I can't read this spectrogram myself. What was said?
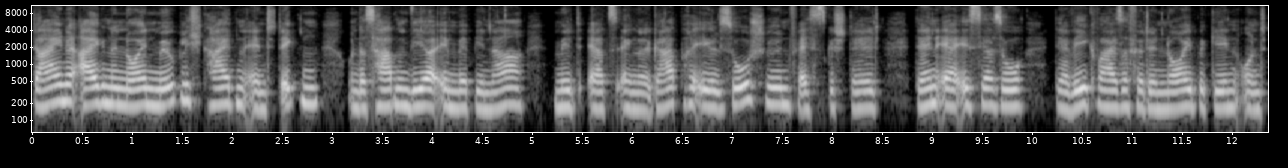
deine eigenen neuen Möglichkeiten entdecken. Und das haben wir im Webinar mit Erzengel Gabriel so schön festgestellt, denn er ist ja so der Wegweiser für den Neubeginn. Und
